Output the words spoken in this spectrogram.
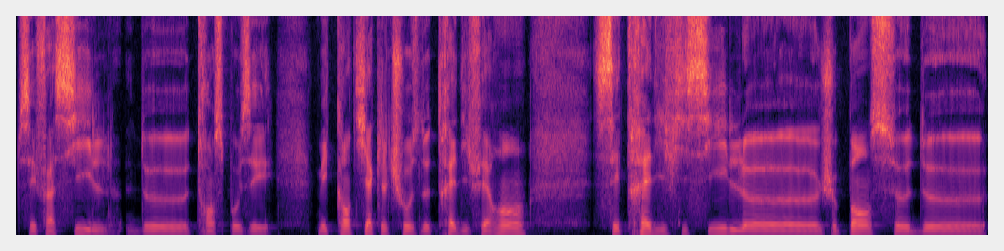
c'est facile de transposer. Mais quand il y a quelque chose de très différent, c'est très difficile, euh, je pense, de,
